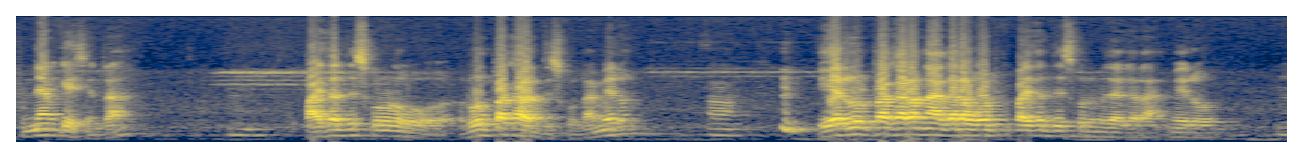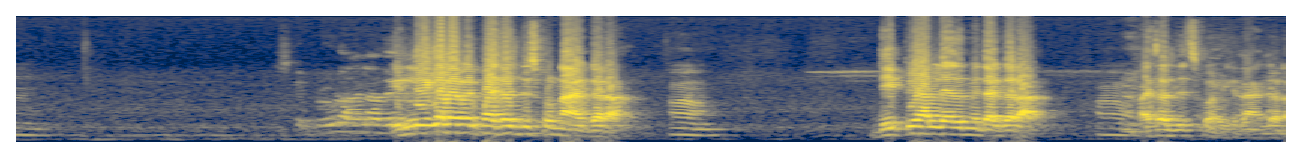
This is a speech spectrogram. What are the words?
పుణ్యానికి వేసిండ్రా. పైసలు తీసుకున్న రూల్ ప్రకారం తీసుకున్నారా మీరు ఆ. ఏ రూల్ ప్రకారం నా దగ్గర ఓటుకి పైసలు తీసుకున్న మీ దగ్గర మీరు ఇల్లీగల్ మీరు పైసలు తీసుకున్న నా దగ్గర ఆ. డిపిఆర్ లేదు మీ దగ్గర. పైసలు తీసుకోండి నా దగ్గర.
